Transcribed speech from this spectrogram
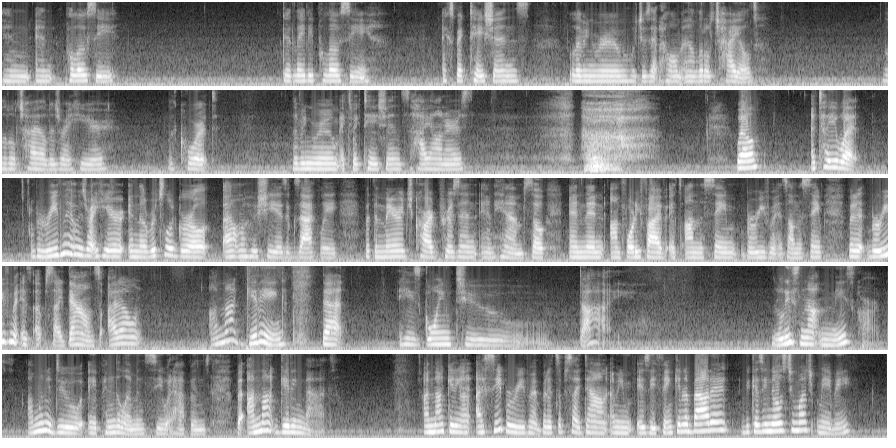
And and Pelosi. Good lady Pelosi expectations, living room, which is at home, and a little child. Little child is right here with court, living room, expectations, high honors. well, I tell you what, bereavement was right here, and the rich little girl, I don't know who she is exactly, but the marriage card prison and him. So and then on 45 it's on the same bereavement. It's on the same but it, bereavement is upside down. So i don't i'm not getting that he's going to die. At least not in these cards. I'm going to do a pendulum and see what happens but i'm not getting that I'm not getting, I, I, see bereavement, but it's upside down. I mean, is he thinking about it because he knows too much? Maybe.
